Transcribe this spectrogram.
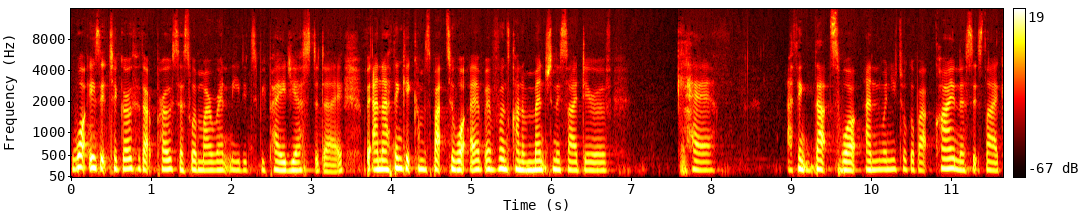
what is it to go through that process when my rent needed to be paid yesterday? But, and i think it comes back to what everyone's kind of mentioned this idea of care I think that's what, and when you talk about kindness, it's like,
